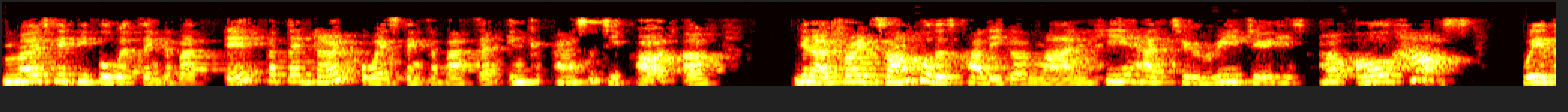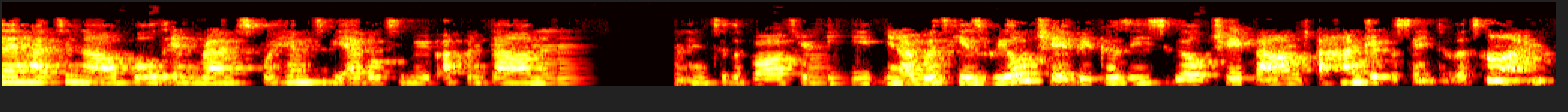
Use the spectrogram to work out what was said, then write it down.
mostly people would think about death, but they don't always think about that incapacity part of, you know, for example, this colleague of mine, he had to redo his whole house where they had to now build in ramps for him to be able to move up and down and into the bathroom, you know, with his wheelchair because he's wheelchair bound 100% of the time.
